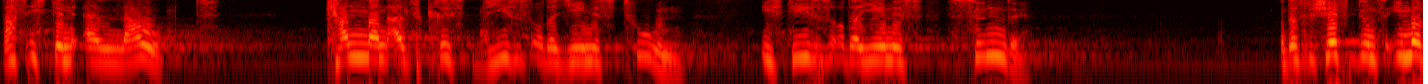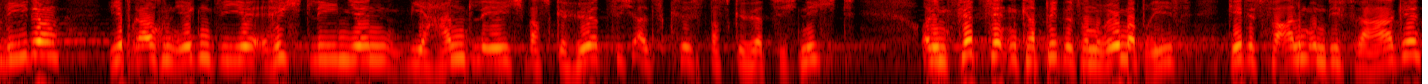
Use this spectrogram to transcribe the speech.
Was ist denn erlaubt? Kann man als Christ dieses oder jenes tun? Ist dieses oder jenes Sünde? Und das beschäftigt uns immer wieder. Wir brauchen irgendwie Richtlinien. Wie handle ich? Was gehört sich als Christ? Was gehört sich nicht? Und im 14. Kapitel vom Römerbrief geht es vor allem um die Frage,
